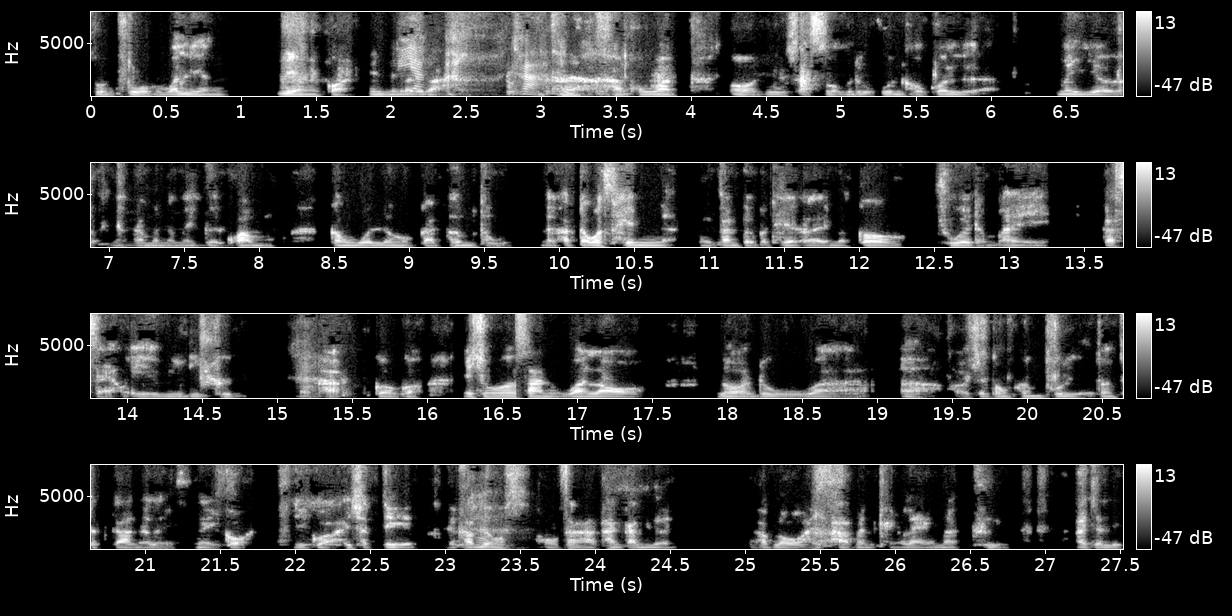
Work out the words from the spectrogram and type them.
ส่วนตัวผมว่าเรียงเรียงก่อนนิดนึงเลยว่าค่ะครับเพราะว่าอ๋อดูสัดส่วนมาดูหุ้นเขาก็เหลือไม่เยอะนะครับมันทำให้เกิดความกังวลเรื่องของการเพิ่มทุนนะครับ แต่ว่าเทรนเนี่ยของการเปิดประเทศอะไรมันก็ช่วยทำให้กระแสของ AAV ดีขึ้น นะครับก็ก็ในช่วงสั้นๆว่ารอรอดูว่าเขาจะต้องเพิ่มทุนหรือต้องจัดการอะไรไงก่อน ดีกว่าให้ชัดเจนนะครับ เรื่องของสถานทางการเงินนะครับรอให้ภาพมันแข็งแรงมากขึ้น อาจจะเลีย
